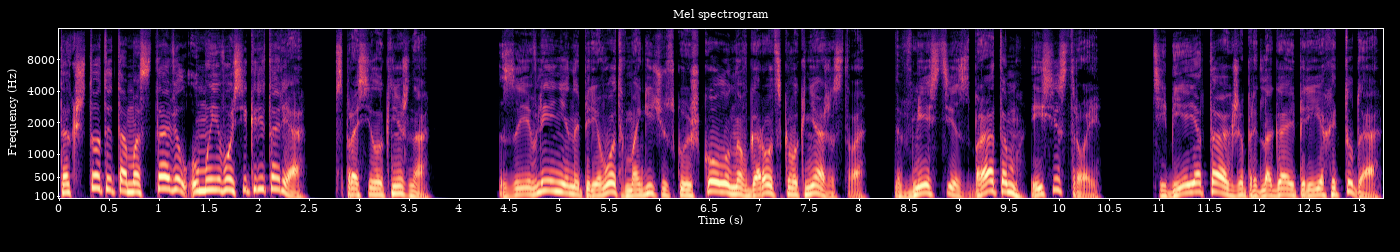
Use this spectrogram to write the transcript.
«Так что ты там оставил у моего секретаря?» — спросила княжна. «Заявление на перевод в магическую школу Новгородского княжества. Вместе с братом и сестрой. Тебе я также предлагаю переехать туда.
